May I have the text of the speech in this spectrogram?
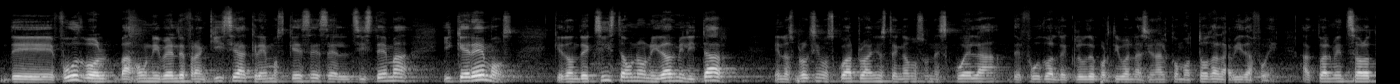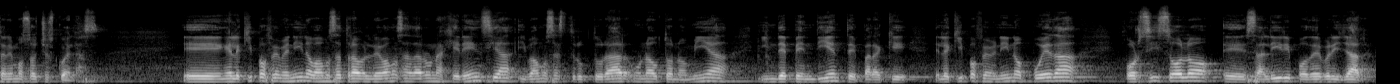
de fútbol bajo un nivel de franquicia, creemos que ese es el sistema y queremos que donde exista una unidad militar, en los próximos cuatro años tengamos una escuela de fútbol del Club Deportivo Nacional como toda la vida fue. Actualmente solo tenemos ocho escuelas. Eh, en el equipo femenino le vamos a dar una gerencia y vamos a estructurar una autonomía independiente para que el equipo femenino pueda por sí solo eh, salir y poder brillar.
